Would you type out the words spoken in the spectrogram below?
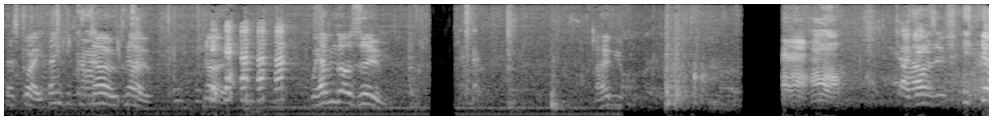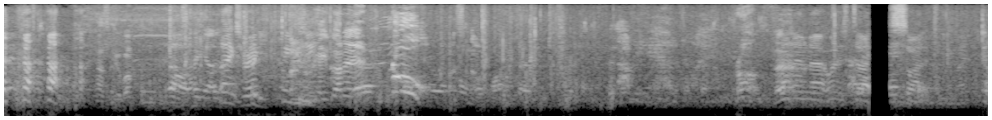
That's great. Thank you. Can I- No, no, no. we haven't got a Zoom. I hope you. How was it? for you? That's a good one. oh, thanks, Rik. Easy. You got it? No! That's not one. And then uh, when it's done, sign it for me, mate. Absolutely.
